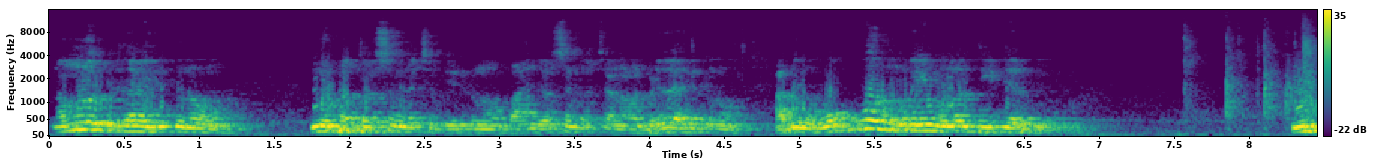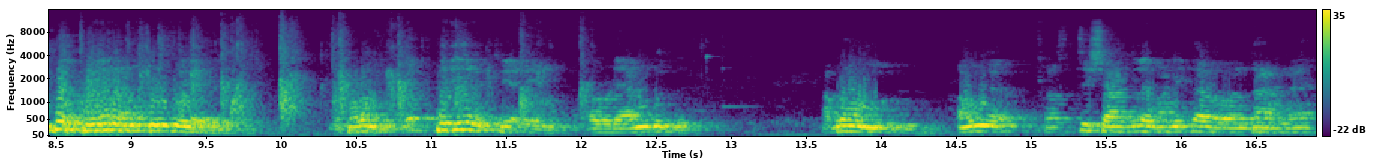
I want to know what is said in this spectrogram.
நம்மளும் இப்படிதான் இருக்கணும். இன்னும் பத்து வருஷம் கழிச்சு இப்படி இருக்கணும். பாஞ்சு வருஷம் கழிச்சா நம்ம இப்படிதான் இருக்கணும். அப்படின்னு ஒவ்வொரு முறையும் உணர்த்திக்கிட்டே இருக்கு இந்த பேர் அன்புக்கு இந்த படம் மிகப்பெரிய வெற்றி அடையணும். அவருடைய அன்புக்கு. அப்புறம் அவங்க ஃபர்ஸ்ட் ஷாட்ல வனிதா வந்தாங்க.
